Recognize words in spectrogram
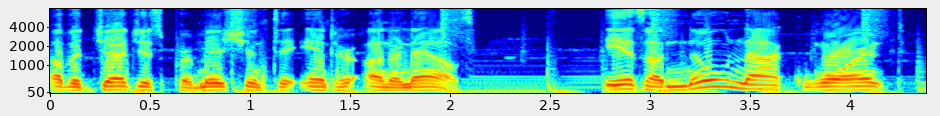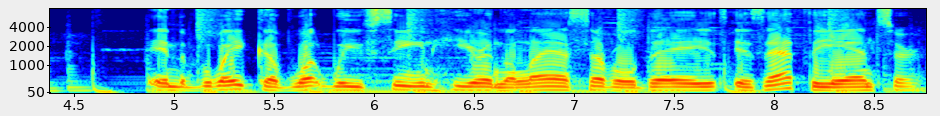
of a judge's permission to enter unannounced. Is a no-knock warrant, in the wake of what we've seen here in the last several days, is that the answer?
